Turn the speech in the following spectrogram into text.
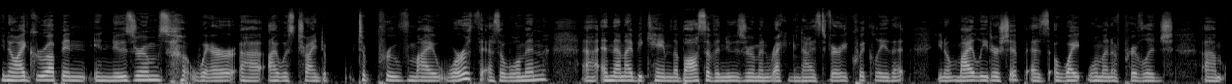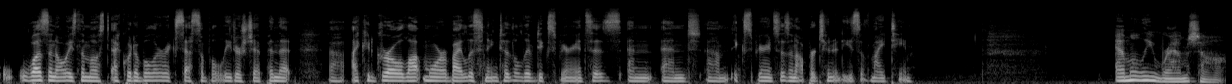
You know, I grew up in, in newsrooms where uh, I was trying to to prove my worth as a woman. Uh, and then I became the boss of a newsroom and recognized very quickly that, you know, my leadership as a white woman of privilege um, wasn't always the most equitable or accessible leadership, and that uh, I could grow a lot more by listening to the lived experiences and, and um, experiences and opportunities of my team. Emily Ramshaw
